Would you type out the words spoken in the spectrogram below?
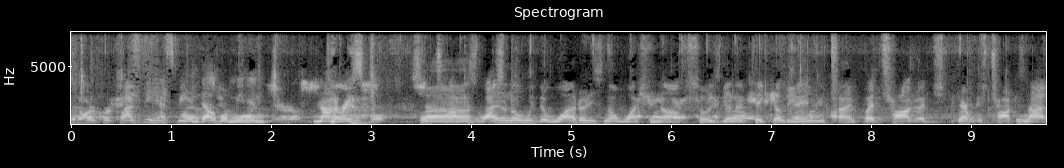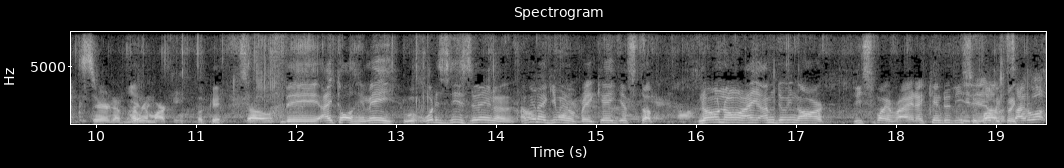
In order for Class B, has to be indelible, meaning non-erasable. So chalk Uh, is I don't know with the water, is not washing off, so it's gonna take a little time. But chalk, uh, just be careful because chalk is not considered a permanent marking. Okay. So The I told him, hey, what is this doing? Uh, I'm gonna give him a break. Hey, just stop. No, no, I, I'm doing art. This is my right. I can do you this did in it on the sidewalk.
